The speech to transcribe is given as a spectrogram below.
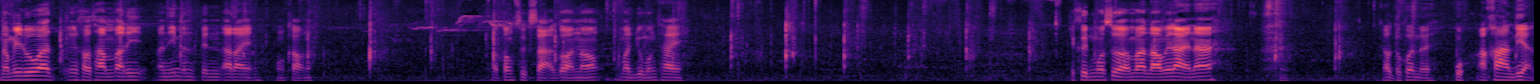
เราไม่รู้ว่าเออเขาทำอันนี้อันนี้มันเป็นอะไรของเขานะเราต้องศึกษาก่อนน้องมาอยู่เมืองไทย จะขึ้นมอเตอร์บ้านเราไม่ได้นะครับทุกคนเลยโอ้อาคารเรียน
